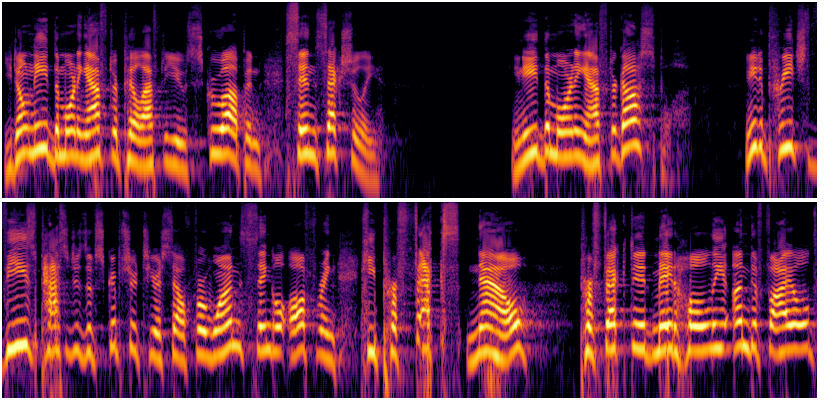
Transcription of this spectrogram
You don't need the morning after pill after you screw up and sin sexually. You need the morning after gospel. You need to preach these passages of Scripture to yourself. For one single offering, He perfects now, perfected, made holy, undefiled.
